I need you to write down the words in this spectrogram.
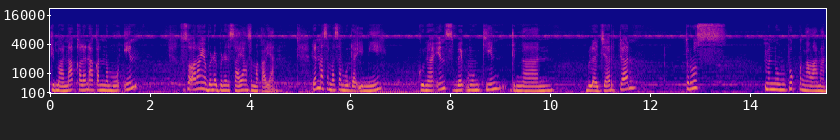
Di mana kalian akan nemuin seseorang yang benar-benar sayang sama kalian. Dan masa-masa muda ini gunain sebaik mungkin dengan belajar dan terus menumpuk pengalaman.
